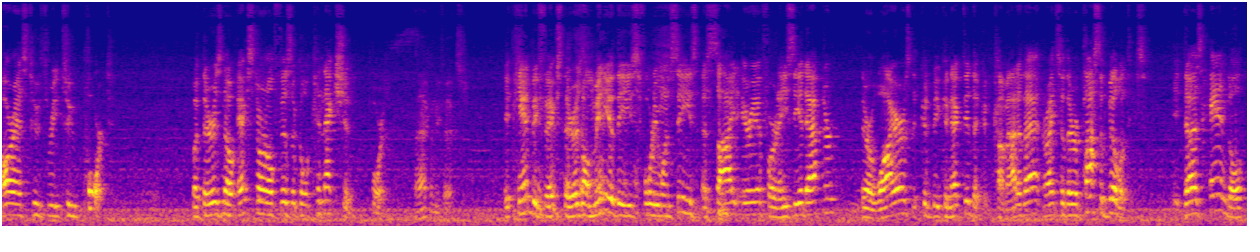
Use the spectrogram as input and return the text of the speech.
RS-232 port, but there is no external physical connection for it. That can be fixed. It can be fixed. There is on many of these 41Cs a side area for an AC adapter. There are wires that could be connected that could come out of that, right? So there are possibilities. It does handle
